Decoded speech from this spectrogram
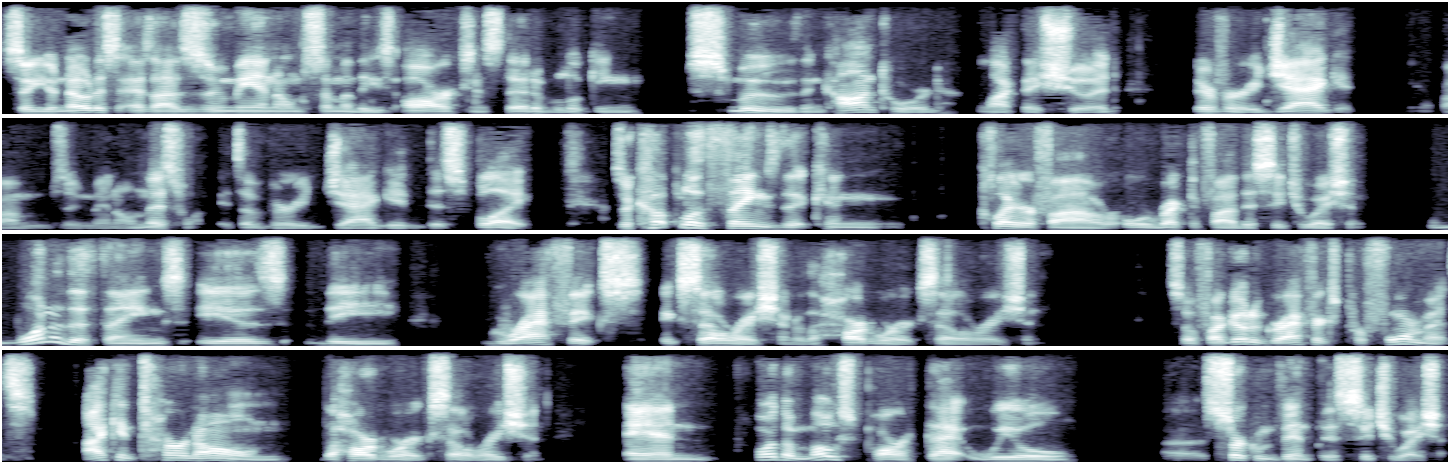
So you'll notice as I zoom in on some of these arcs, instead of looking smooth and contoured like they should, they're very jagged. If I'm zoom in on this one, it's a very jagged display. There's a couple of things that can clarify or, or rectify this situation. One of the things is the graphics acceleration or the hardware acceleration. So if I go to graphics performance, I can turn on the hardware acceleration. And for the most part, that will uh, circumvent this situation.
